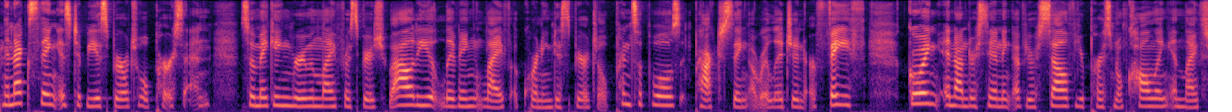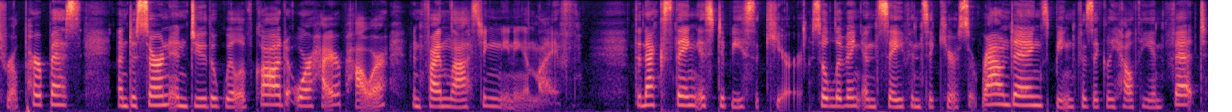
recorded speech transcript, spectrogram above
The next thing is to be a spiritual person. So, making room in life for spirituality, living life according to spiritual principles, practicing a religion or faith, growing an understanding of yourself, your personal calling, and life's real purpose, and discern and do the will of God or higher power and find lasting meaning in life. The next thing is to be secure. So, living in safe and secure surroundings, being physically healthy and fit,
